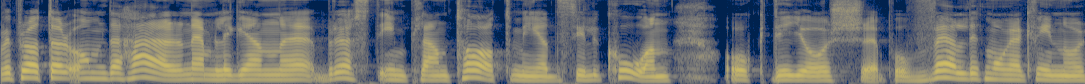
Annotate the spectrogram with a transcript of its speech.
Vi pratar om det här, nämligen eh, bröstimplantat med silikon. Och det görs eh, på väldigt många kvinnor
